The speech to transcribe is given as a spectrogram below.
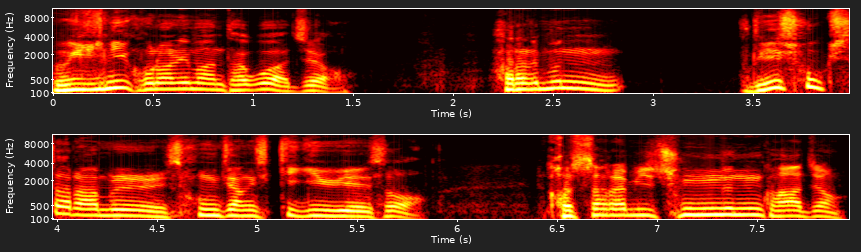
의인이 고난이 많다고 하죠. 하나님은 우리의 속사람을 성장시키기 위해서 겉사람이 죽는 과정,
